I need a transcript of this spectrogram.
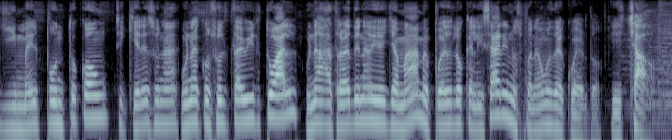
gmail.com Si quieres una, una consulta virtual, una a través de una videollamada, me puedes localizar y nos ponemos de acuerdo. Y chao.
